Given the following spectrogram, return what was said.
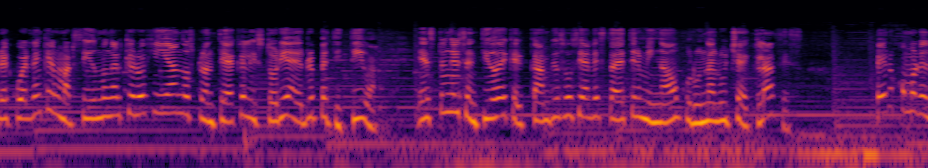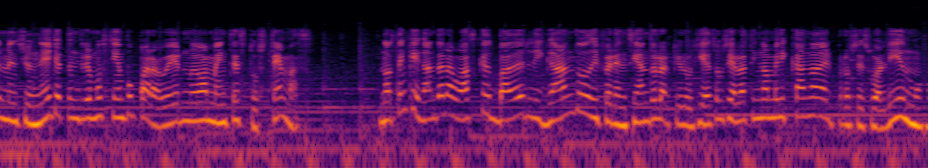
Recuerden que el marxismo en arqueología nos plantea que la historia es repetitiva, esto en el sentido de que el cambio social está determinado por una lucha de clases, pero como les mencioné, ya tendremos tiempo para ver nuevamente estos temas. Noten que Gándara Vázquez va desligando o diferenciando la arqueología social latinoamericana del procesualismo,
